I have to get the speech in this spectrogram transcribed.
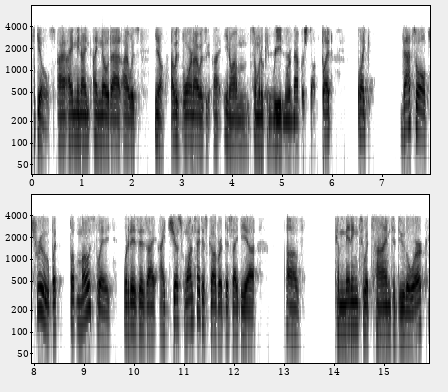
skills. I, I mean, I, I know that I was, you know, I was born. I was, uh, you know, I'm someone who can read and remember stuff. But like, that's all true. But but mostly, what it is is I, I just once I discovered this idea of committing to a time to do the work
